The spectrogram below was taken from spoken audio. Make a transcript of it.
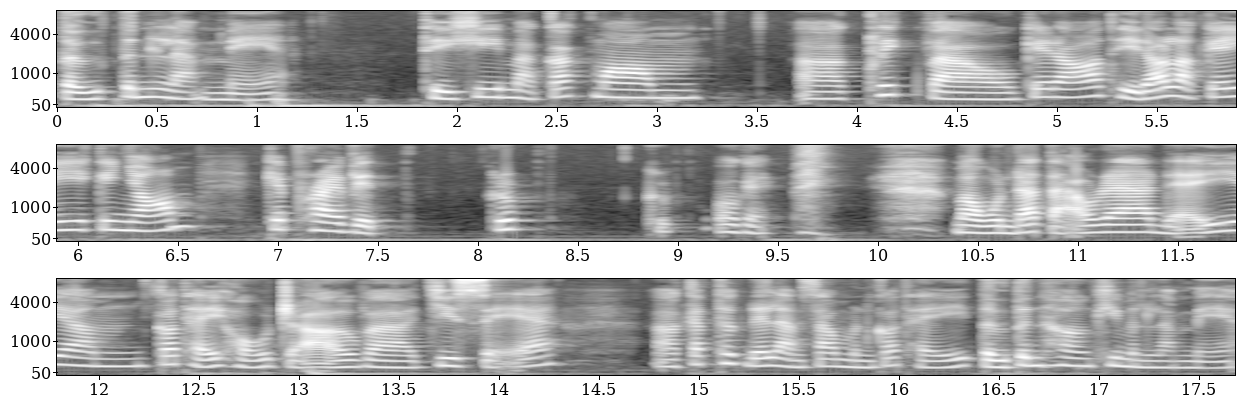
tự tin làm mẹ. Thì khi mà các mom uh, click vào cái đó thì đó là cái cái nhóm cái private group. Group ok. mà Quỳnh đã tạo ra để um, có thể hỗ trợ và chia sẻ uh, cách thức để làm sao mình có thể tự tin hơn khi mình làm mẹ.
